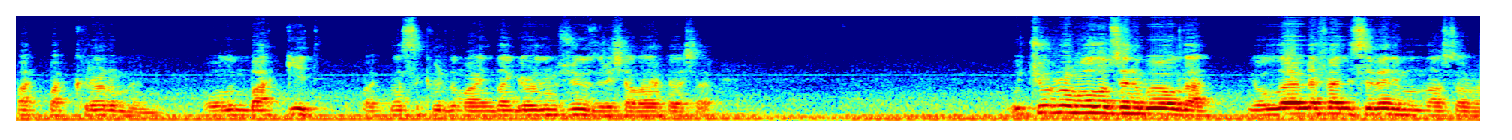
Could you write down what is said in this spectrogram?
bak bak kırarım ben. Oğlum bak git. Bak nasıl kırdım aynadan gördüğünüzsünüzdür inşallah arkadaşlar. Uçururum oğlum seni bu yoldan. Yolların efendisi benim bundan sonra.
